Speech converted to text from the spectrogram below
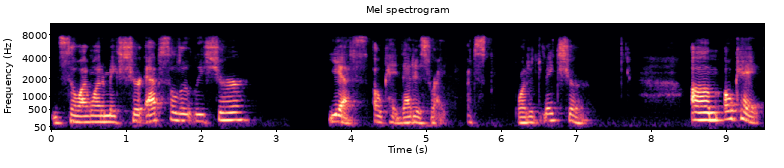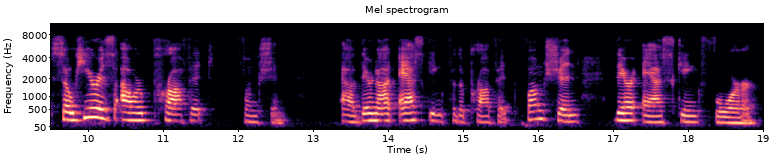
And so I want to make sure, absolutely sure. Yes, okay, that is right. I just wanted to make sure. Um, okay, so here is our profit function. Uh, they're not asking for the profit function, they're asking for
